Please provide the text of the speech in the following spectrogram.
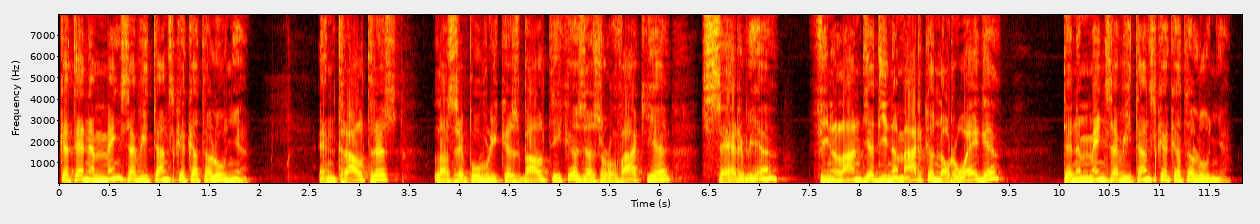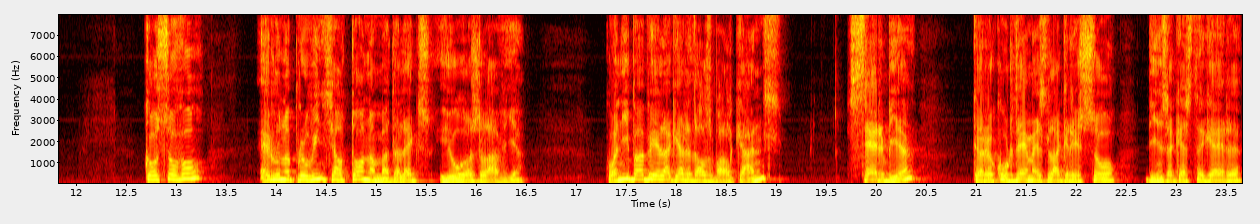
que tenen menys habitants que Catalunya, entre altres les repúbliques bàltiques, Eslovàquia, Sèrbia, Finlàndia, Dinamarca, Noruega, tenen menys habitants que Catalunya. Kosovo era una província autònoma de l'ex-Iugoslàvia. Quan hi va haver la guerra dels Balcans, Sèrbia, que recordem és l'agressor dins aquesta guerra,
